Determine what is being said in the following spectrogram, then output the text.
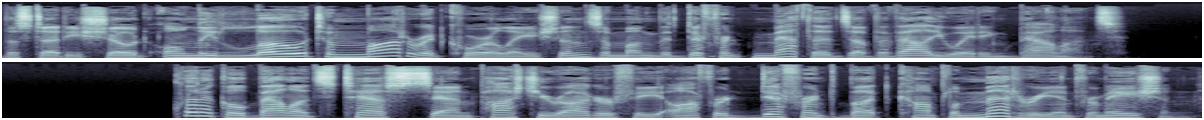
The study showed only low to moderate correlations among the different methods of evaluating balance. Clinical balance tests and posturography offer different but complementary information.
